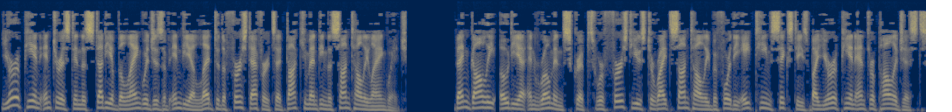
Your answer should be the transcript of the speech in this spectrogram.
European interest in the study of the languages of India led to the first efforts at documenting the Santali language. Bengali, Odia and Roman scripts were first used to write Santali before the 1860s by European anthropologists,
